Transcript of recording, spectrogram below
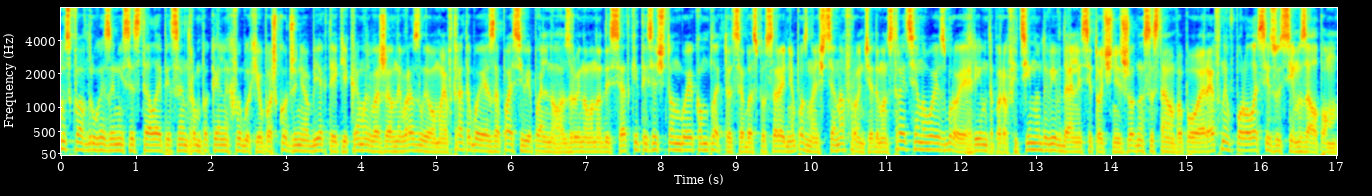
Москва вдруге за місяць стала епіцентром пекельних вибухів, пошкодження об'єкти, які Кремль вважав невразливими, втрати боєзапасів і пального зруйновано десятки тисяч тонн боєкомплекту. Це безпосередньо позначиться на фронті. Демонстрація нової зброї. Грім тепер офіційно довів дальність і точність. Жодна система ППО РФ не впоралася із усім залпом.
